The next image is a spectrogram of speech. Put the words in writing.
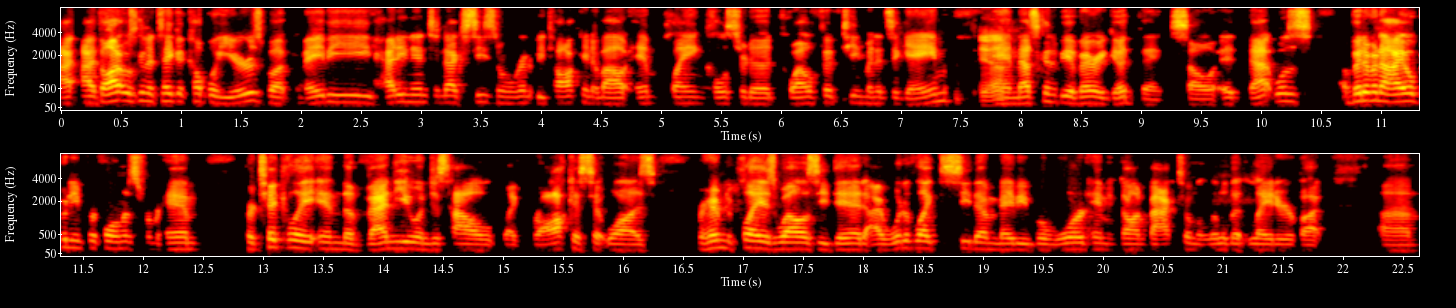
I, I thought it was going to take a couple years, but maybe heading into next season, we're going to be talking about him playing closer to 12, 15 minutes a game. Yeah. And that's going to be a very good thing. So it, that was a bit of an eye-opening performance from him, particularly in the venue and just how like raucous it was for him to play as well as he did. I would have liked to see them maybe reward him and gone back to him a little bit later, but um,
